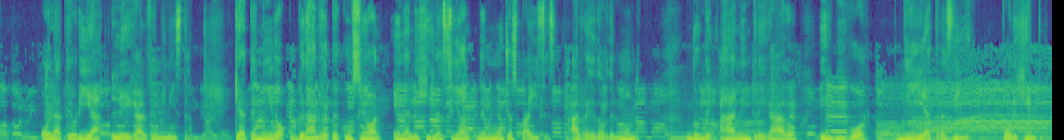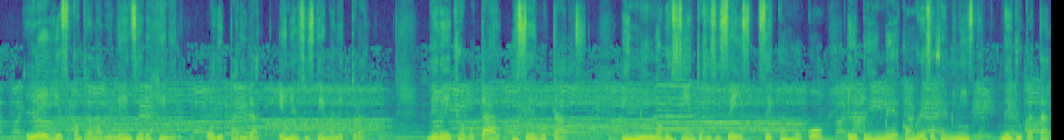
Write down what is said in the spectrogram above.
o la teoría legal feminista, que ha tenido gran repercusión en la legislación de muchos países alrededor del mundo, donde han entregado el vigor día tras día. Por ejemplo, leyes contra la violencia de género o de paridad en el sistema electoral, derecho a votar y ser votadas. En 1916 se convocó el primer Congreso Feminista de Yucatán,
